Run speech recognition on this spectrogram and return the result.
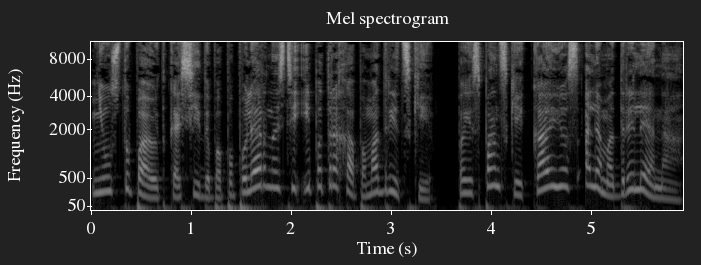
Не уступают косидо по популярности и потроха по-мадридски, по-испански «callos a la madrileña».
